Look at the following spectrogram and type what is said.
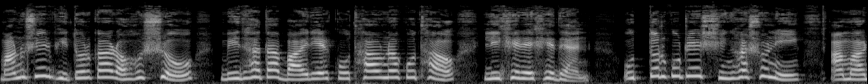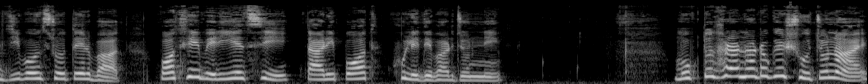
মানুষের ভিতরকার রহস্য বিধাতা বাইরের কোথাও না কোথাও লিখে রেখে দেন। উত্তরকূটের সিংহাসনই আমার জীবন স্রোতের বাদ পথে বেরিয়েছি তারই পথ খুলে দেবার জন্যে। মুক্তধারা নাটকের সূচনায়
